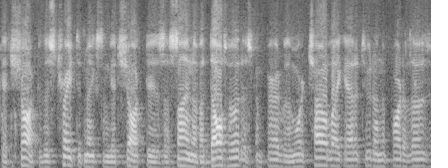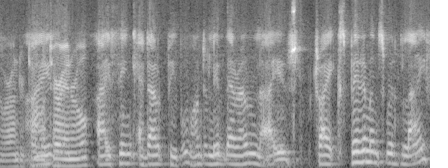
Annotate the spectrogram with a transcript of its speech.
get shocked, this trait that makes them get shocked, is a sign of adulthood as compared with a more childlike attitude on the part of those who are under I- totalitarian rule? I think adult people want to live their own lives, try experiments with life,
